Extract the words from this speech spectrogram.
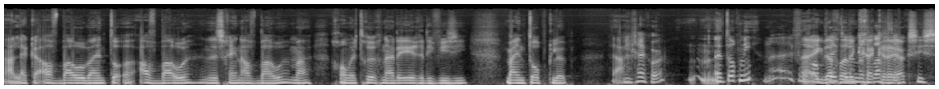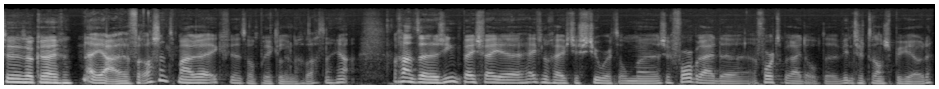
Nou, lekker afbouwen bij een to- afbouwen. Dat is geen afbouwen, maar gewoon weer terug naar de eredivisie. Bij een topclub. Ja, Niet gek hoor. nee, toch niet? Nee, ik, Nee, ik dacht dat ik gekke gedachten. reacties eh, zou krijgen. Nou ja, eh, verrassend, maar eh, ik vind het wel prikkelende gedachte. Ja. We gaan het eh, zien. PSV eh, heeft nog eventjes Stuart om eh, zich voorbereiden, voor te bereiden op de wintertransferperiode. En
